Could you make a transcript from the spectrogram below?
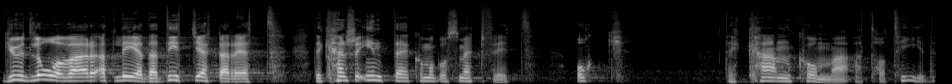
Gud lovar att leda ditt hjärta rätt. Det kanske inte kommer att gå smärtfritt och det kan komma att ta tid.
